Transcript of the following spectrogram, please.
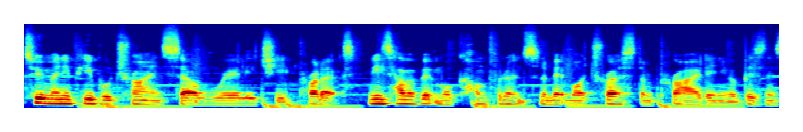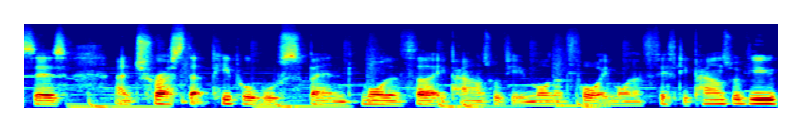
too many people try and sell really cheap products. You need to have a bit more confidence and a bit more trust and pride in your businesses and trust that people will spend more than 30 pounds with you, more than 40, more than 50 pounds with you,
